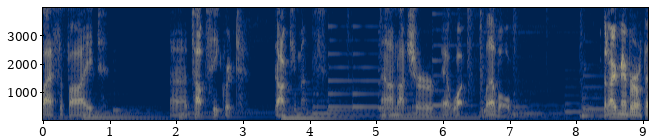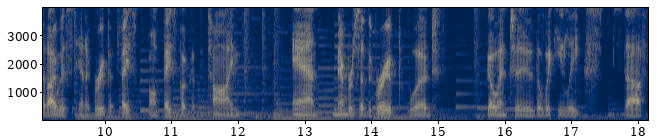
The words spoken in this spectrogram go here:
classified, uh, top secret documents. And I'm not sure at what level, but I remember that I was in a group at face on Facebook at the time, and members of the group would go into the WikiLeaks stuff,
